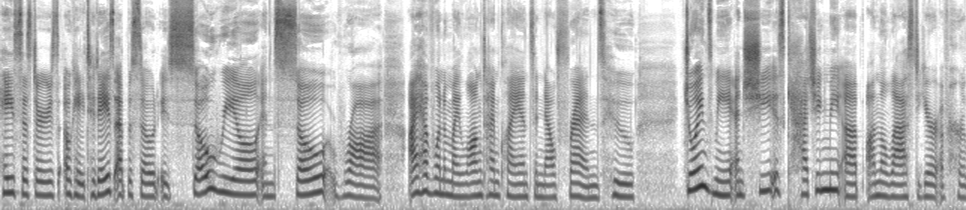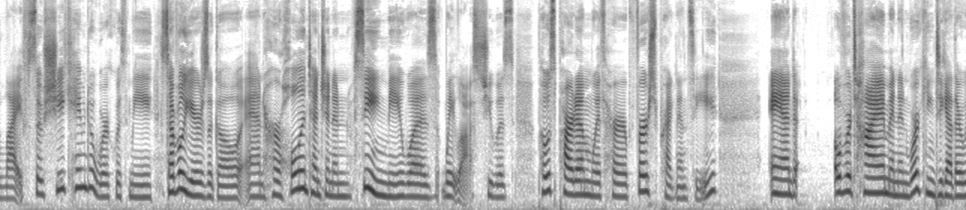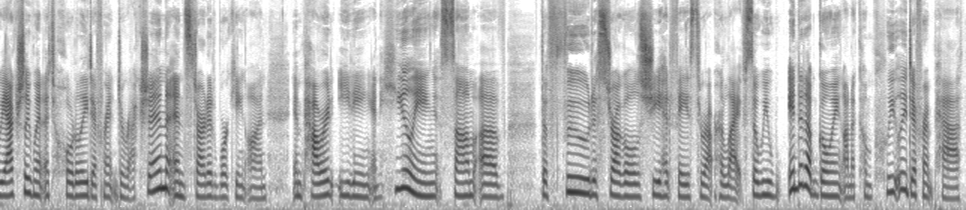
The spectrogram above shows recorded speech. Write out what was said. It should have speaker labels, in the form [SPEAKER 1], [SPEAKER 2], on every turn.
[SPEAKER 1] Hey, sisters. Okay, today's episode is so real and so raw. I have one of my longtime clients and now friends who joins me and she is catching me up on the last year of her life. So she came to work with me several years ago and her whole intention in seeing me was weight loss. She was postpartum with her first pregnancy. And over time and in working together, we actually went a totally different direction and started working on empowered eating and healing some of the food struggles she had faced throughout her life. So we ended up going on a completely different path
